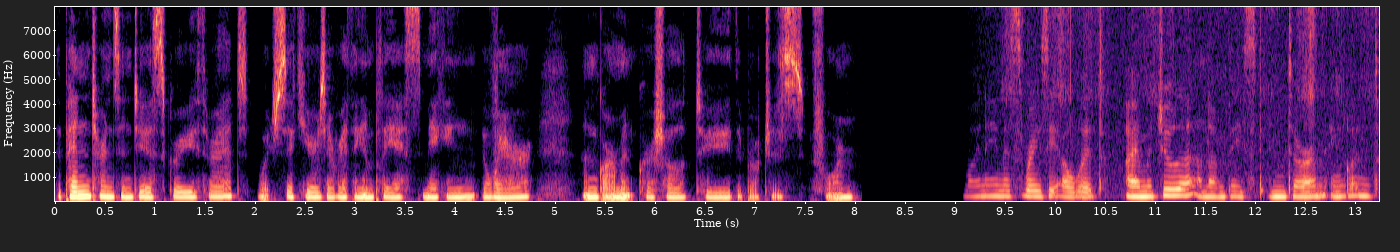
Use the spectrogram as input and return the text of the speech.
The pin turns into a screw thread, which secures everything in place, making the wearer and garment crucial to the brooch's form. My name is Rosie Elwood. I am a jeweller and I'm based in Durham, England.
